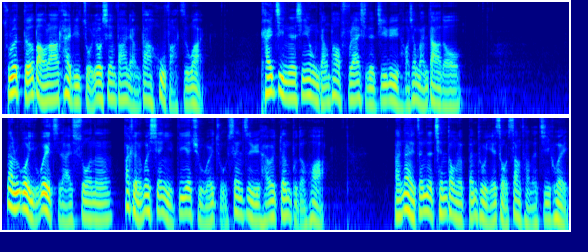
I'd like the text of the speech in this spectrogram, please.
除了德保拉、泰迪左右先发两大护法之外，开季呢先用洋炮弗莱喜的几率好像蛮大的哦。那如果以位置来说呢，他可能会先以 DH 为主，甚至于还会蹲补的话，啊，那也真的牵动了本土野手上场的机会。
